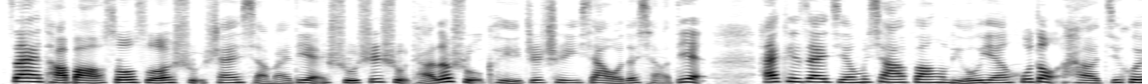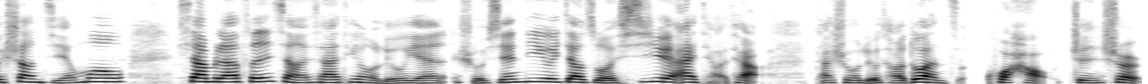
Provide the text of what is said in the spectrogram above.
在淘宝搜索“蜀山小卖店”，数是薯条的数，可以支持一下我的小店，还可以在节目下方留言互动，还有机会上节目哦。下面来分享一下听友留言，首先第一位叫做西月爱条条，他说留条段子（括号真事儿）。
